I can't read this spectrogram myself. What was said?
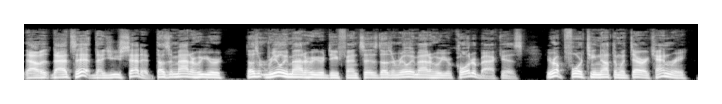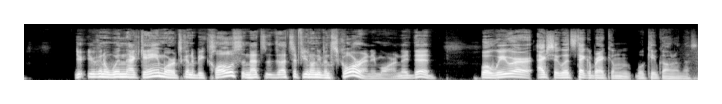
That was that's it. That you said it. Doesn't matter who your doesn't really matter who your defense is. Doesn't really matter who your quarterback is. You're up 14 nothing with Derrick Henry. You're going to win that game, or it's going to be close, and that's that's if you don't even score anymore. And they did. Well, we were actually, let's take a break and we'll keep going on this.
